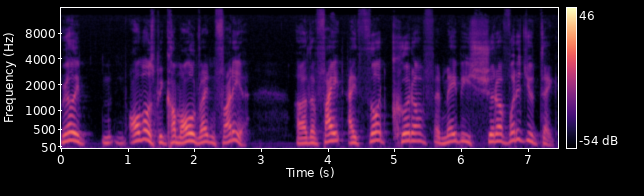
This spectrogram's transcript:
really almost become old right in front of you. Uh, the fight I thought could have and maybe should have. What did you think?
